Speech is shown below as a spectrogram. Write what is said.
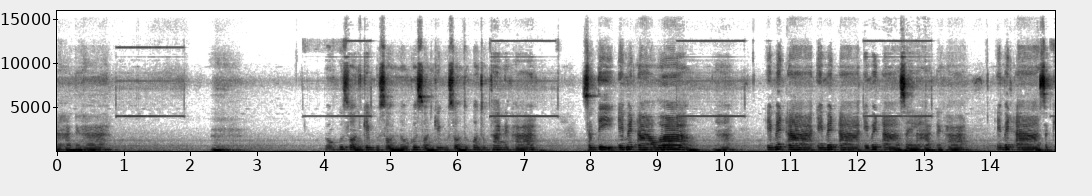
รหัสนะคะลงกุศลเก็บกุศลลงกุศลเก็บกุศลทุกคนทุกท่านนะคะ สติ MSR ว่างนะคะ MSR MSR MSR ใส่รหัสนะคะ MSR สแก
